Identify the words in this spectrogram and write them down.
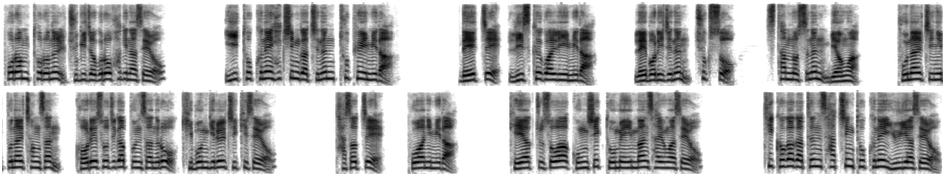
포럼 토론을 주기적으로 확인하세요. 이 토큰의 핵심 가치는 투표입니다. 넷째, 리스크 관리입니다. 레버리지는 축소, 스탑로스는 명확, 분할 진입 분할 청산, 거래 소지가 분산으로 기본기를 지키세요. 다섯째, 보안입니다. 계약 주소와 공식 도메인만 사용하세요. 티커가 같은 사칭 토큰에 유의하세요.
